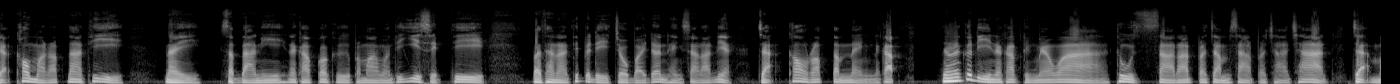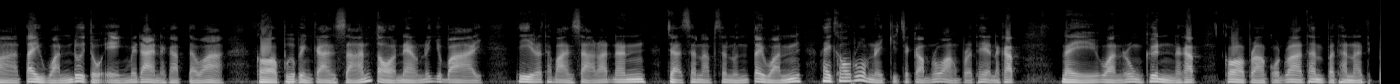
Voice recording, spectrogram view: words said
จะเข้ามารับหน้าที่ในสัปดาห์นี้นะครับก็คือประมาณวันที่ 20 ที่ประธานาธิบดีโจไบเดนแห่งสหรัฐเนี่ยจะเข้ารับตำแหน่งนะครับอย่างนั้นก็ดีนะครับถึงแม้ว่าทูตสหรัฐประจำสหประชาชาติ จะมาไต้หวันด้วยตัวเองไม่ได้นะครับ แต่ว่าก็เพื่อเป็นการสารต่อแนวนโยบาย ที่รัฐบาลสหรัฐนั้นจะสนับสนุนไต้หวันให้เข้าร่วมในกิจกรรมระหว่างประเทศนะครับ ในวันรุ่งขึ้นนะครับ ก็ปรากฏว่าท่านประธานาธิบ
